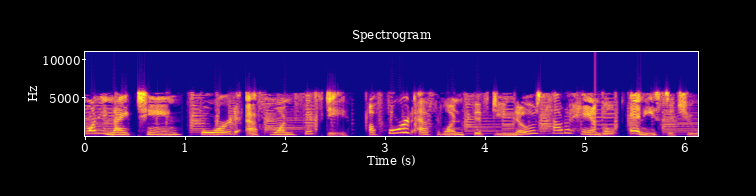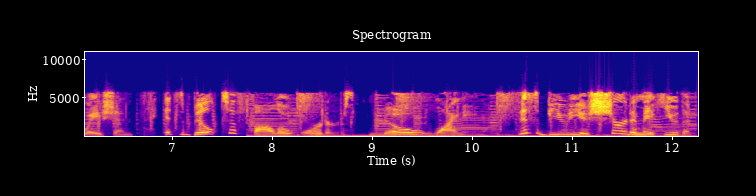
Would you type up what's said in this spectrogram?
2019 Ford F-150. A Ford F-150 knows how to handle any situation. It's built to follow orders, no whining. This beauty is sure to make you the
